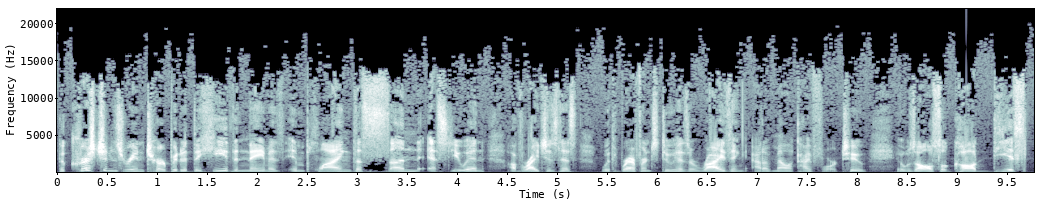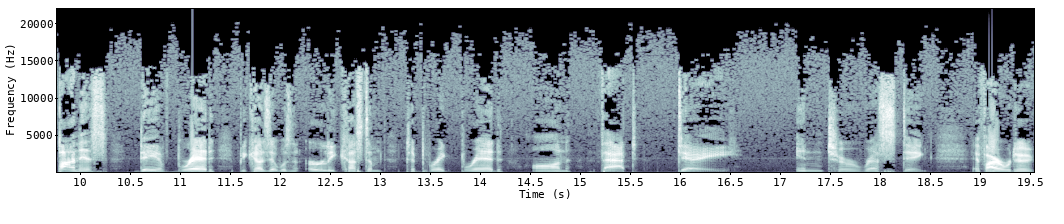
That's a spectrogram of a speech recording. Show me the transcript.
The Christians reinterpreted the heathen name as implying the sun, S-U-N, of righteousness with reference to his arising out of Malachi 4.2. It was also called Dies Panis, day of bread because it was an early custom to break bread on that day. Interesting. If I were to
